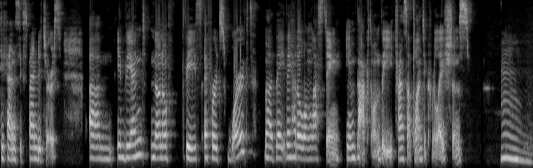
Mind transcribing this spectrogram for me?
defense expenditures. Um, in the end, none of these efforts worked, but they, they had a long lasting impact on the transatlantic relations. Mm.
